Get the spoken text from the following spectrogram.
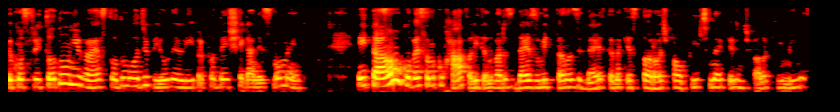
Eu construí todo um universo, todo um world building ali para poder chegar nesse momento. Então, conversando com o Rafa ali, tendo várias ideias, vomitando as ideias, tendo aquele toró de palpite, né, que a gente fala aqui em Minas,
